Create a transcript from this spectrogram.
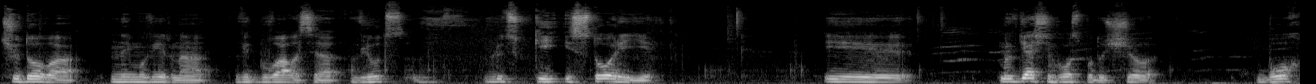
чудова, неймовірна, відбувалася в, люд... в людській історії. І ми вдячні Господу, що Бог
